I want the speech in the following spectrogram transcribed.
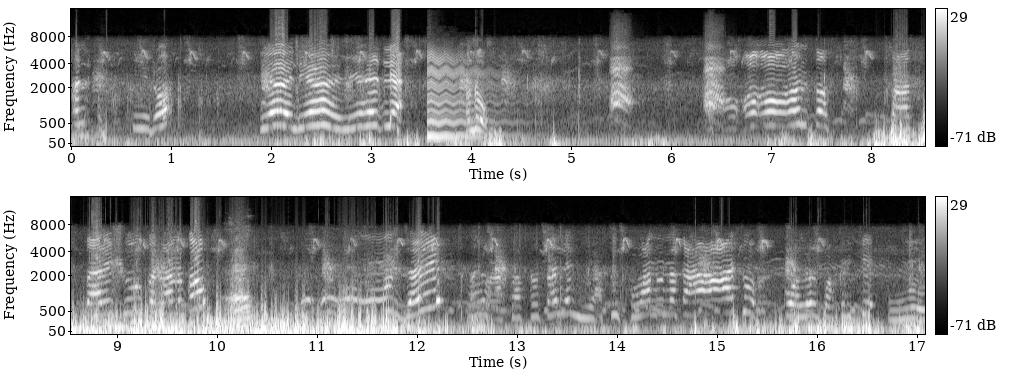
અને હીરો લે લે લે એટલે હડો અન તો તારે શું કરવાનું કહું Huh? જઈ આ તો તાલે ન્યાતું થવાનું ન કાચો કોલર પકડી કે ઓય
